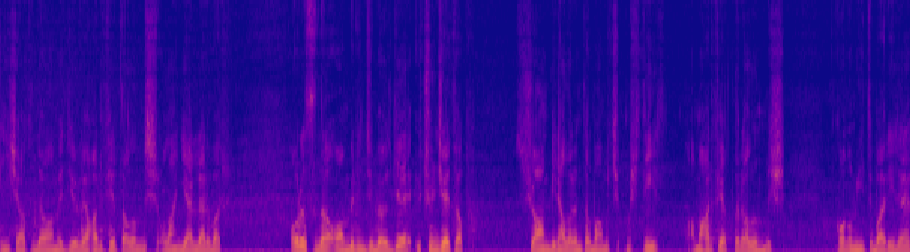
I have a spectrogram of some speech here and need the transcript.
inşaatı devam ediyor ve harfiyat alınmış olan yerler var. Orası da 11. bölge 3. etap. Şu an binaların tamamı çıkmış değil ama harfiyatları alınmış. Konum itibariyle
